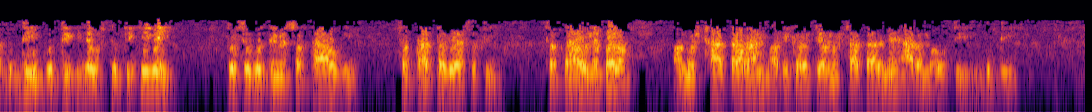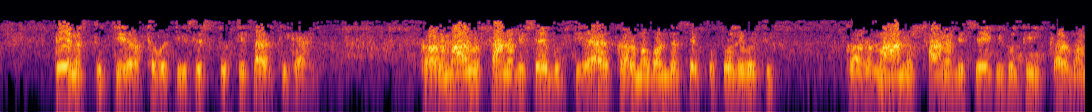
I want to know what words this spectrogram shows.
बुद्धि। बुद्धि की जब स्तुति की गई तो उसे बुद्धि में श्रद्धा होगी। श्रद्धा तव्या सती। श्रद्धा होने पर अनुष्ठातारम अधिकरोती। अनुष्ठातार में आरंभ होती बुद्धि। तेन स्तुति अर्थवती से स्तुति सार्थिका है कर्मानुष्ठान विषय बुद्धिया कर्म बंध से कुतो निवृत्ति कर्मानुष्ठान विषय की बुद्धि कर्म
